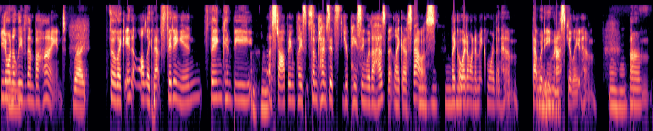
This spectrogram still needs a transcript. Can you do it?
you don't want to mm-hmm. leave them behind. Right. So like in like that fitting in thing can be mm-hmm. a stopping place. Sometimes it's you're pacing with a husband, like a spouse. Mm-hmm. Like, oh, I don't want to make more than him that would mm-hmm. emasculate him. Mm-hmm. Um,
